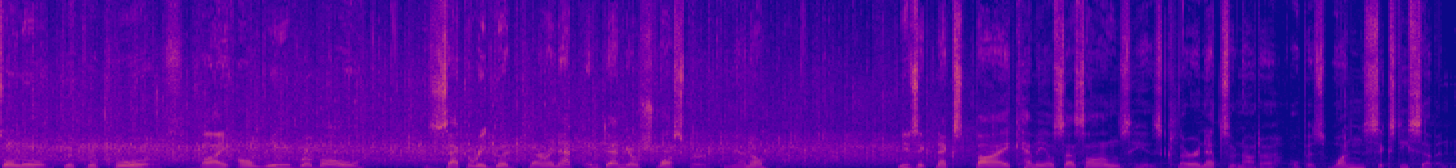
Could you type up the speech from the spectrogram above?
Solo de Concours by Henri Rabaud, Zachary Good clarinet, and Daniel Schlosberg piano. Music next by Camille Saint-Saëns, his clarinet sonata, opus 167.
